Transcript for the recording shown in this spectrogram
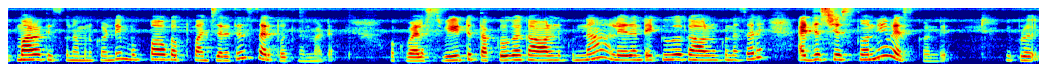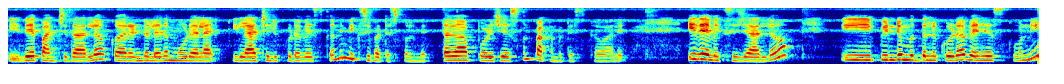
ఉప్మా తీసుకున్నాం అనుకోండి ముప్పావు కప్పు పంచదార అయితే సరిపోతుంది అనమాట ఒకవేళ స్వీట్ తక్కువగా కావాలనుకున్నా లేదంటే ఎక్కువగా కావాలనుకున్నా సరే అడ్జస్ట్ చేసుకొని వేసుకోండి. ఇప్పుడు ఇదే పంచదారలో ఒక రెండు లేదా మూడు ఇలా ఇలాచీలు కూడా వేసుకొని మిక్సీ పట్టేసుకోవాలి. మెత్తగా పొడి చేసుకొని పక్కన పెట్టేసుకోవాలి. ఇదే మిక్సీ జార్లో ఈ పిండి ముద్దలను కూడా వేసేసుకొని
